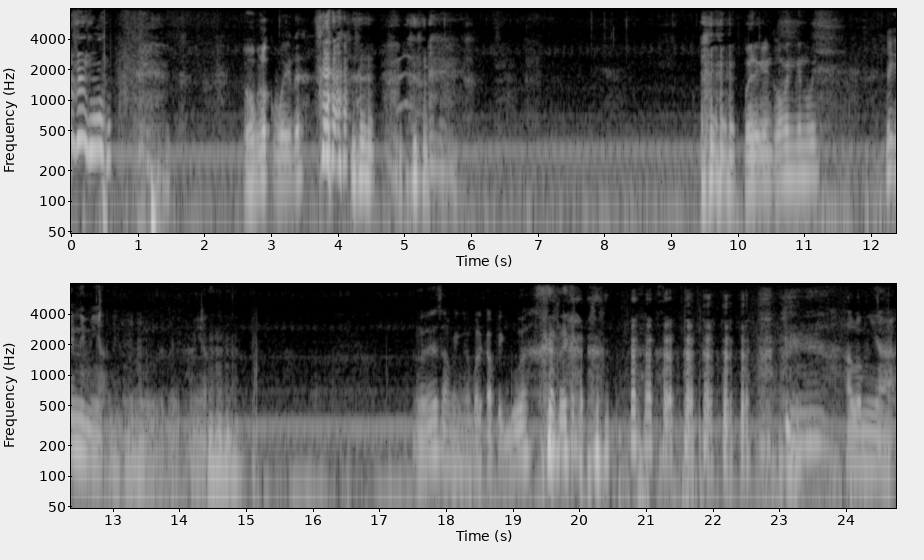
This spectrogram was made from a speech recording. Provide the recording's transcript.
goblok boy dah. Banyak yang komen kan boy? Baik ini Mia nih. Mia. Nanti sampai nggak balik HP gua. Halo Mia.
